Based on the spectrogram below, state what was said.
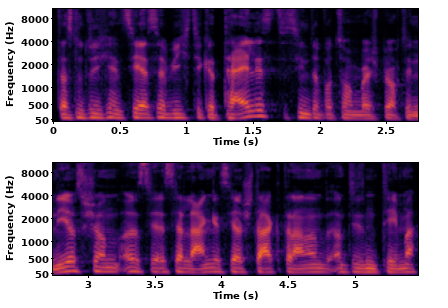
Das natürlich ein sehr, sehr wichtiger Teil ist. Da sind aber zum Beispiel auch die Neos schon äh, sehr, sehr lange, sehr stark dran an, an diesem Thema.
